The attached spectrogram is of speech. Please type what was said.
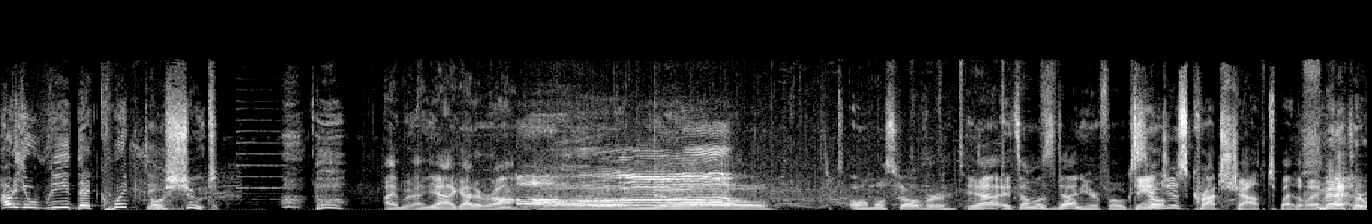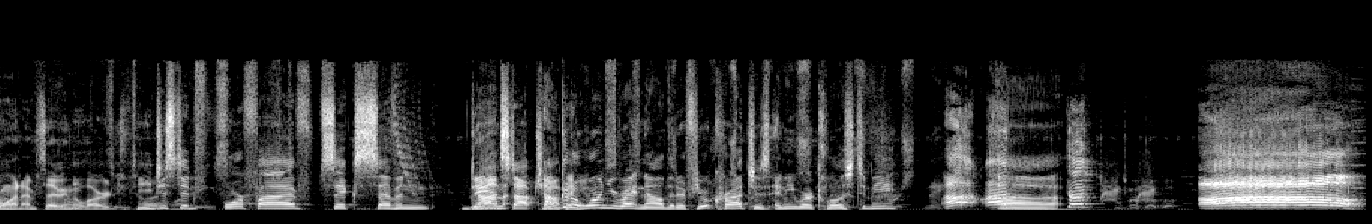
How do you read that quick, Dan? oh shoot. I uh, yeah, I got it wrong. oh no, oh, it's almost over. Yeah, it's almost done here, folks. Dan So- just crotch chopped, by the way. Miniature one. I'm saving the large. He just did four, five, six, seven Dan, non-stop chopping. I'm going to warn you right now that if your crotch is anywhere close to me, First name. uh, Oh!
